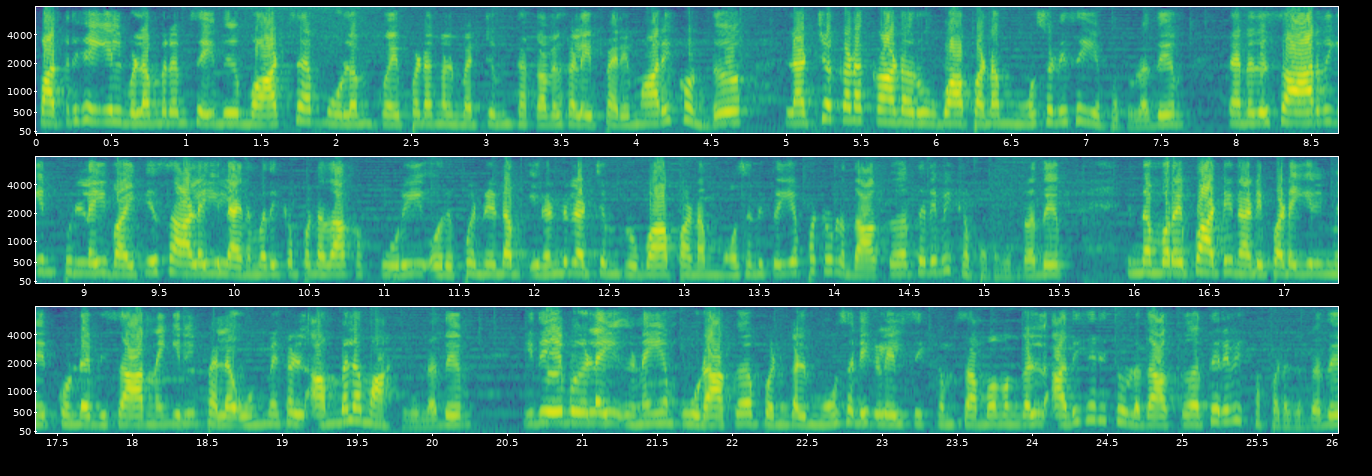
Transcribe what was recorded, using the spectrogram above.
பத்திரிகையில் விளம்பரம் செய்து வாட்ஸ்அப் மூலம் புகைப்படங்கள் மற்றும் தகவல்களை பரிமாறிக்கொண்டு லட்சக்கணக்கான ரூபா பணம் மோசடி செய்யப்பட்டுள்ளது. தனது சாரதியின் பிள்ளை வைத்தியசாலையில் அனுமதிக்கப்பட்டதாக கூறி ஒரு பெண்ணிடம் இரண்டு லட்சம் ரூபாய் பணம் மோசடி செய்யப்பட்டுள்ளதாக தெரிவிக்கப்படுகின்றது. இந்த முறைப்பாட்டின் அடிப்படையில் மேற்கொண்ட விசாரணையில் பல உண்மைகள் அம்பலமாகியுள்ளது. இதேவேளை இணையம் ஊடாக பெண்கள் மோசடிகளில் சிக்கும் சம்பவங்கள் அதிகரித்துள்ளதாக தெரிவிக்கப்படுகின்றது.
